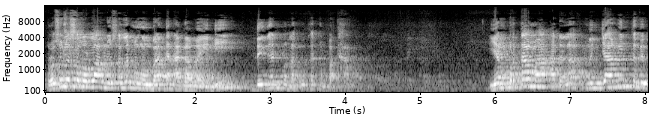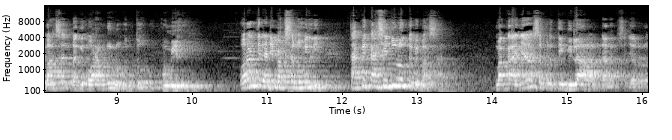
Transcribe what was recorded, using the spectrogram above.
Rasulullah Shallallahu Alaihi Wasallam mengembangkan agama ini dengan melakukan empat hal. Yang pertama adalah menjamin kebebasan bagi orang dulu untuk memilih. Orang tidak dipaksa memilih, tapi kasih dulu kebebasan. Makanya seperti Bilal dalam sejarah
